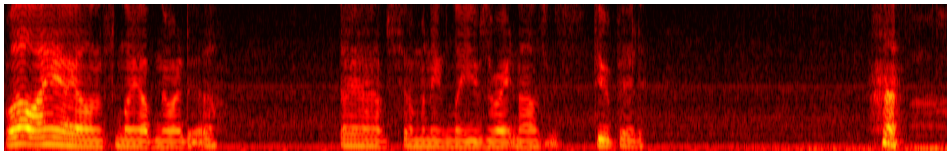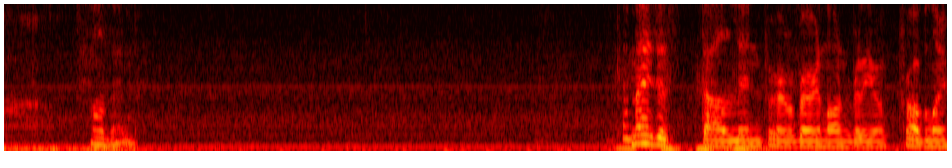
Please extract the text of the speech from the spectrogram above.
Well, I honestly have no idea. I have so many leaves right now, so it's stupid. Huh. Well then. Might just dial in for a very long video, probably.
